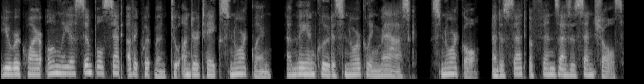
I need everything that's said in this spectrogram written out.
You require only a simple set of equipment to undertake snorkeling, and they include a snorkeling mask, snorkel, and a set of fins as essentials.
